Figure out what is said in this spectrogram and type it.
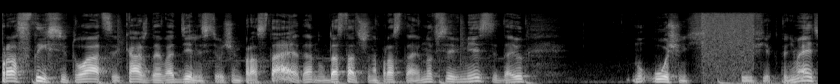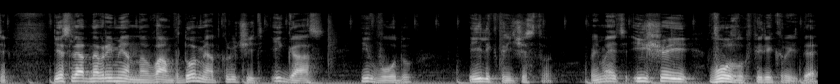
простых ситуаций, каждая в отдельности очень простая, да, ну достаточно простая, но все вместе дают ну очень эффект, понимаете? Если одновременно вам в доме отключить и газ, и воду, и электричество, понимаете, и еще и воздух перекрыть, да,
